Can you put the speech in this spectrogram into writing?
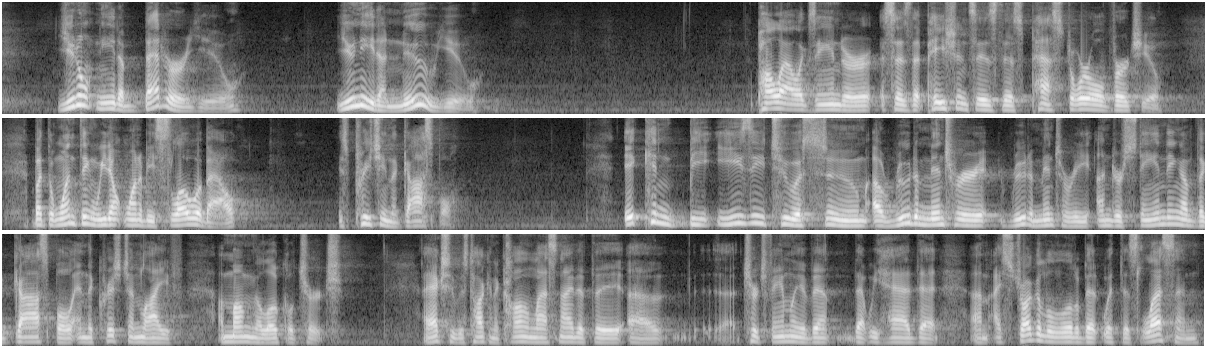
You don't need a better you, you need a new you. Paul Alexander says that patience is this pastoral virtue. But the one thing we don't want to be slow about is preaching the gospel it can be easy to assume a rudimentary, rudimentary understanding of the gospel and the Christian life among the local church. I actually was talking to Colin last night at the uh, uh, church family event that we had that um, I struggled a little bit with this lesson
